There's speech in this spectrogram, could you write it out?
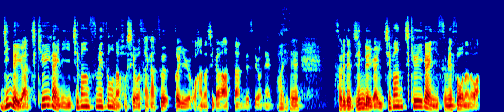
人類が地球以外に一番住めそうな星を探すというお話があったんですよね。はい、でそれで人類が一番地球以外に住めそうなのは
